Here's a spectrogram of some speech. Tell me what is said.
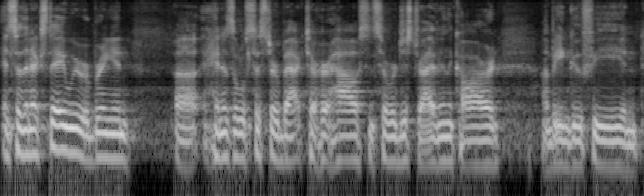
And so the next day, we were bringing uh, Hannah's little sister back to her house, and so we're just driving in the car, and I'm being goofy and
